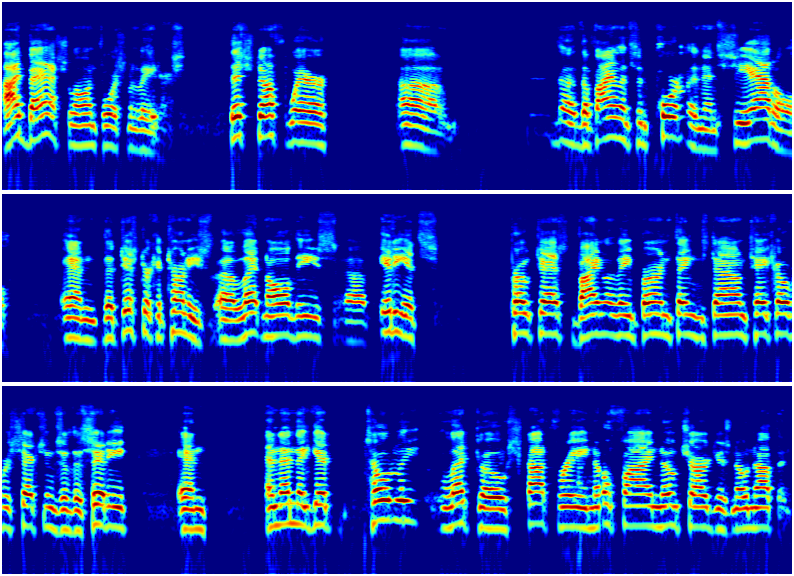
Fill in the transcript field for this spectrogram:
I bash law enforcement leaders. This stuff where uh, the the violence in Portland and Seattle, and the district attorneys uh, letting all these uh, idiots protest violently, burn things down, take over sections of the city, and and then they get totally let go, scot free, no fine, no charges, no nothing.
